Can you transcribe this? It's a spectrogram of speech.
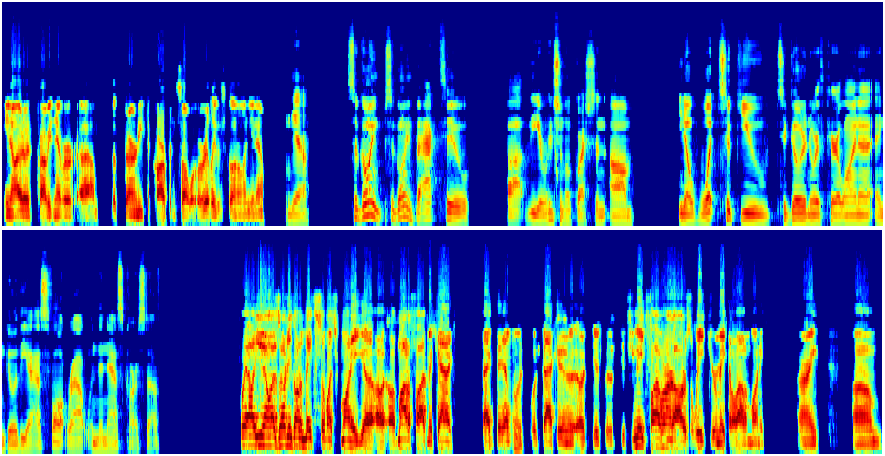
you know, I would probably never um, looked underneath the carpet and saw what really was going on, you know. Yeah. So going so going back to uh, the original question, um, you know, what took you to go to North Carolina and go the asphalt route in the NASCAR stuff? Well, you know, I was only going to make so much money. Uh, a, a, modified mechanic back then was, was back in. Uh, if, if, you made five hundred dollars a week, you're making a lot of money. All right, um,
